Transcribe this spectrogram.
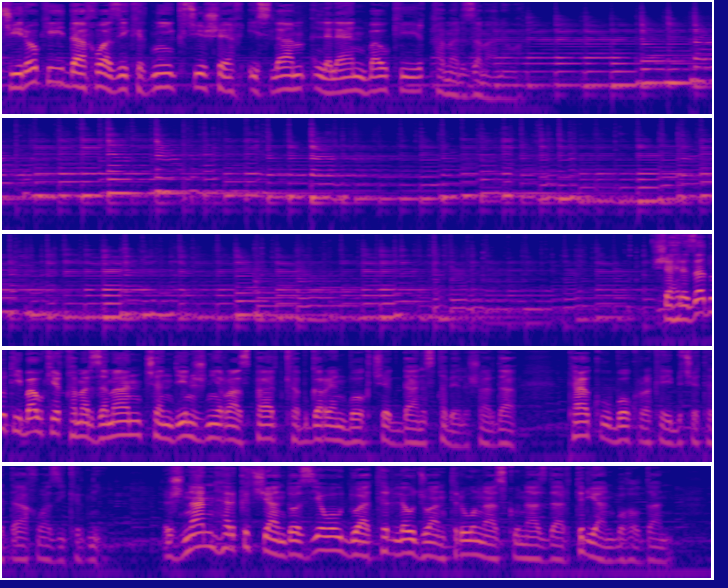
چیرۆکی داخوازی کردنی کچی شێخ ئیسلام لەلایەن باوکی قەمەر زەمانەوە. شەهرەزاد وتی باوکی قەمەر زەمان چەندین ژنی ڕاسپارد کە بگەڕێن بۆ کچێک دانسقە بێ لە شاردا تاکو و بۆ کوڕەکەی بچێتە داخوازی کردنی ژنان هەرکچیان دۆزیەوە و دواتر لەو جوانتر و نازک و نازدارتریان بۆ هەڵدان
